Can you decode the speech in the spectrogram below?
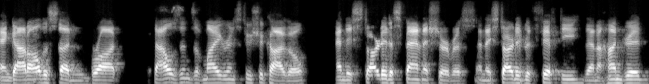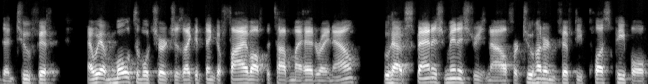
and God all of a sudden brought thousands of migrants to Chicago, and they started a Spanish service, and they started with 50, then 100, then 250, and we have multiple churches. I could think of five off the top of my head right now who have Spanish ministries now for 250 plus people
